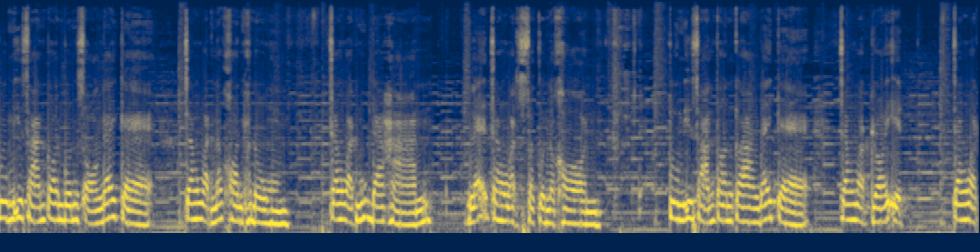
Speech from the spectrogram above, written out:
กลุ่มอีสานตอนบนสองได้แก่ จังหวัดนครพนม จังหวัดมุกดาหาร และจังหวัดสกลนคร กลุ่มอีสานตอนกลางได้แก่ จังหวัดร้อยเอ็ด จังหวัด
